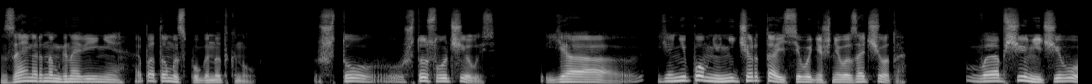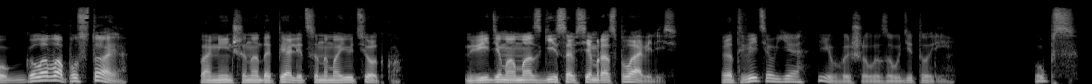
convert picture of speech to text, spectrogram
Замер на мгновение, а потом испуганно ткнул. «Что... что случилось? Я... я не помню ни черта из сегодняшнего зачета. Вообще ничего, голова пустая». Поменьше надо пялиться на мою тетку. «Видимо, мозги совсем расплавились», — ответил я и вышел из аудитории. Упс,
